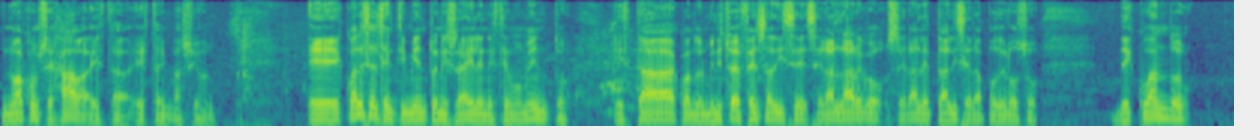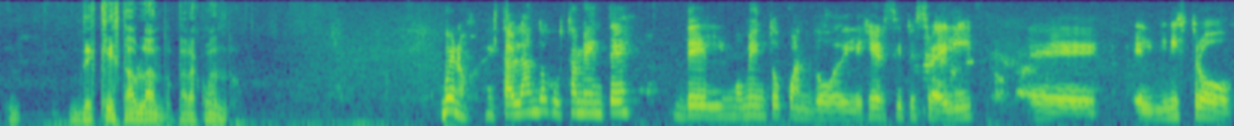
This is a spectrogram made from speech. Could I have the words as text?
no aconsejaba esta, esta invasión. Eh, ¿Cuál es el sentimiento en Israel en este momento? Está cuando el ministro de Defensa dice será largo, será letal y será poderoso. ¿De cuándo? ¿De qué está hablando? ¿Para cuándo? Bueno, está hablando justamente del momento cuando el ejército israelí, eh, el ministro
